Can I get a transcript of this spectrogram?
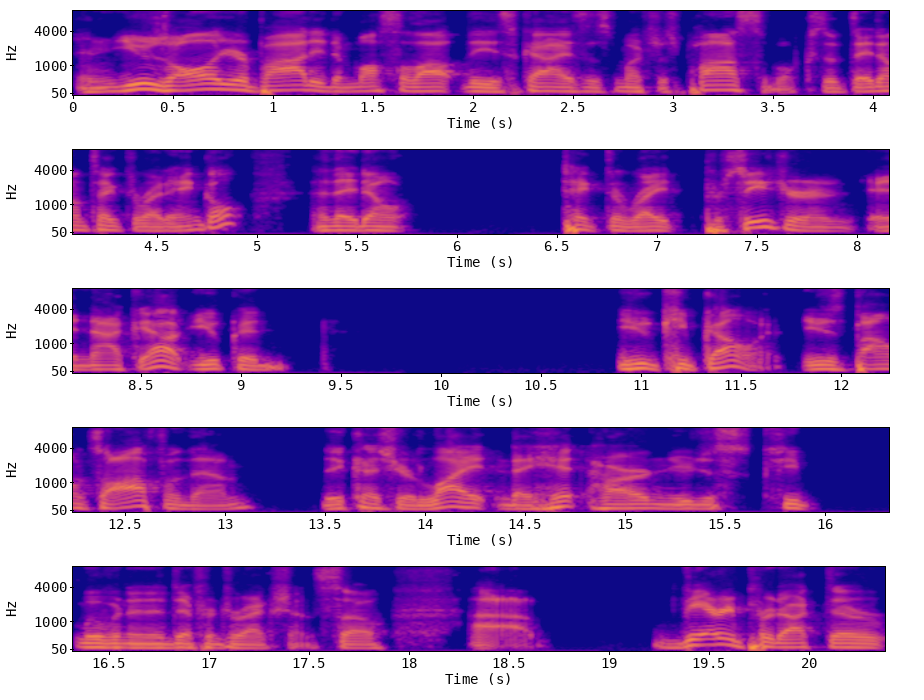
and use all your body to muscle out these guys as much as possible. Because if they don't take the right angle and they don't take the right procedure and, and knock you out, you could you keep going. You just bounce off of them because you're light and they hit hard and you just keep moving in a different direction. So uh very productive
